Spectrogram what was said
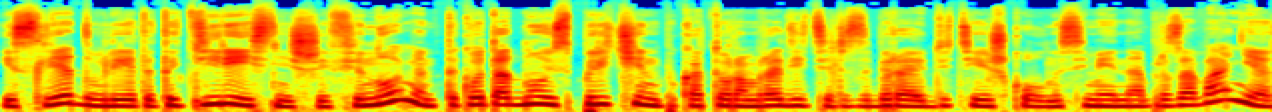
исследовали этот интереснейший феномен. Так вот, одной из причин, по которым родители забирают детей из школы на семейное образование,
